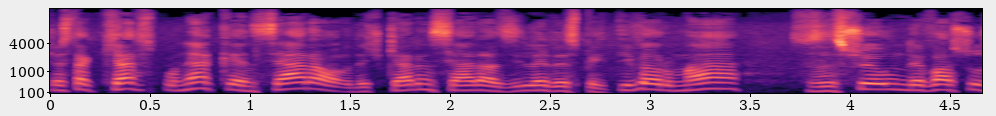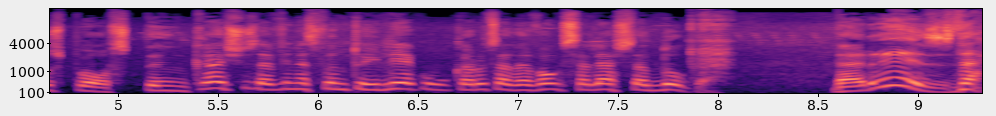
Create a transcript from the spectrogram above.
Și asta chiar spunea că în seara, deci chiar în seara zilei respective urma să se suie undeva sus pe o stâncă și să vină Sfântul Ilie cu căruța de foc să-l ia și să-l ducă. Dar râzi, dar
